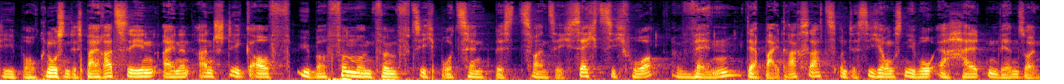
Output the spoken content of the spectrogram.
Die Prognosen des Beirats sehen einen Anstieg auf über 55 Prozent bis 2060 vor, wenn der Beitragssatz und das Sicherungsniveau erhalten werden sollen.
